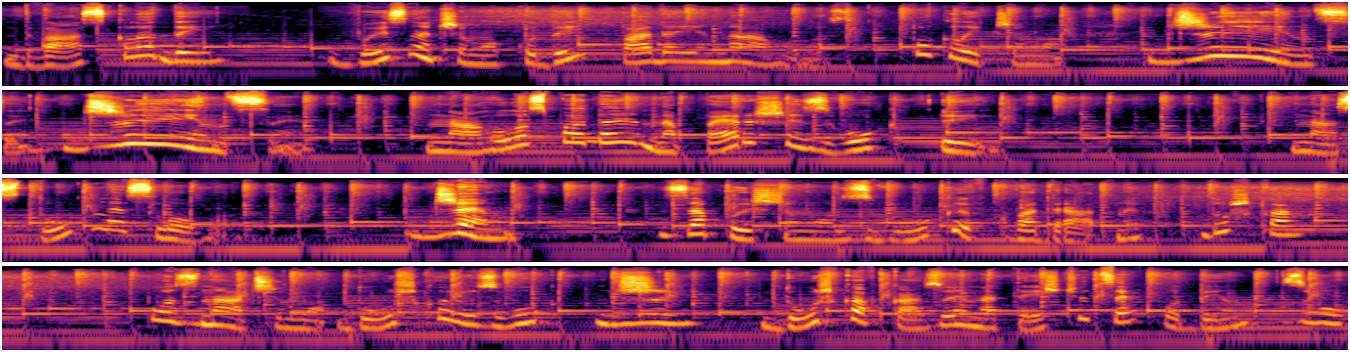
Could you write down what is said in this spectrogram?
Два склади. Визначимо, куди падає наголос. Покличемо джинси, джинси. Наголос падає на перший звук И. Наступне слово джем. Запишемо звуки в квадратних дужках. Позначимо дужкою звук Дж. Дужка вказує на те, що це один звук.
